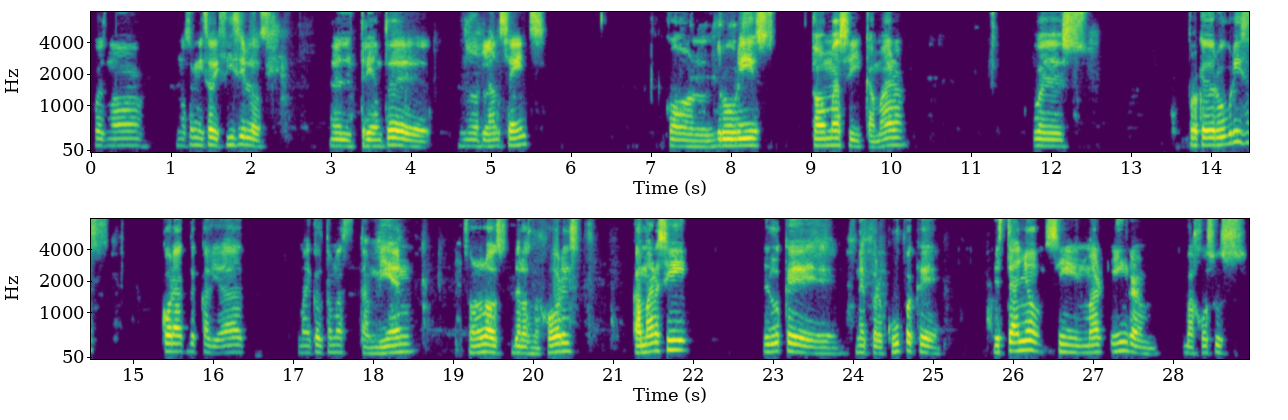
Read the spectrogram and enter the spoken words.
pues no, no se me hizo difícil los, el triente de New Orleans Saints con Drew Brees, Thomas y Camara. Pues porque Drew Brees es de calidad, Michael Thomas también, son los de los mejores. Camara sí es lo que me preocupa que este año sin Mark Ingram bajó sus,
